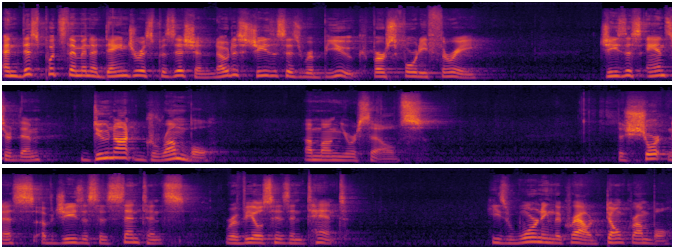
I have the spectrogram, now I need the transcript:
And this puts them in a dangerous position. Notice Jesus' rebuke, verse 43. Jesus answered them, Do not grumble among yourselves. The shortness of Jesus' sentence reveals his intent. He's warning the crowd, don't grumble.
